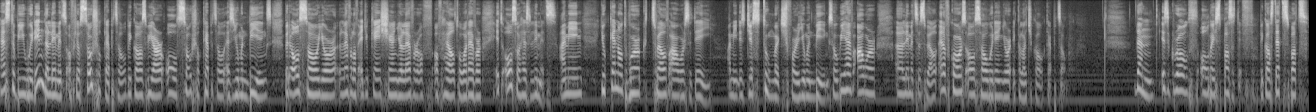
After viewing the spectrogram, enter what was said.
has to be within the limits of your social capital because we are all social capital as human beings, but also your level of education, your level of, of health or whatever, it also has limits. I mean, you cannot work 12 hours a day. I mean, it's just too much for a human being. So we have our uh, limits as well. And of course, also within your ecological capital then is growth always positive? Because that's what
